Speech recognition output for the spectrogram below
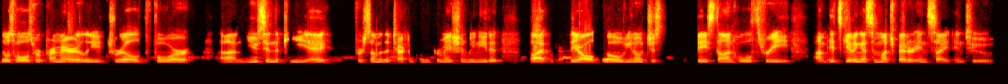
those holes were primarily drilled for um, use in the PEA for some of the technical information we needed, but they're also, you know, just based on hole three, um, it's giving us a much better insight into,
